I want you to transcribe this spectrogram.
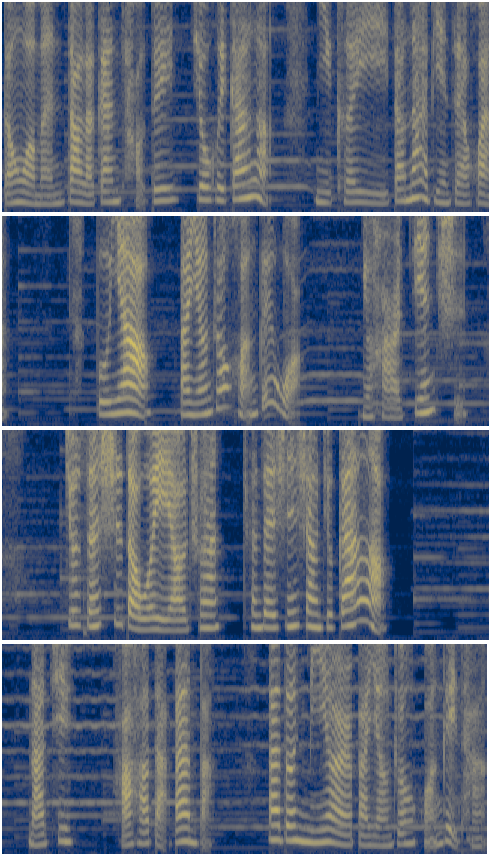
等我们到了干草堆，就会干了。你可以到那边再换。不要把洋装还给我，女孩坚持。就算湿的，我也要穿，穿在身上就干了。拿去，好好打扮吧。拉多米尔把洋装还给他，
